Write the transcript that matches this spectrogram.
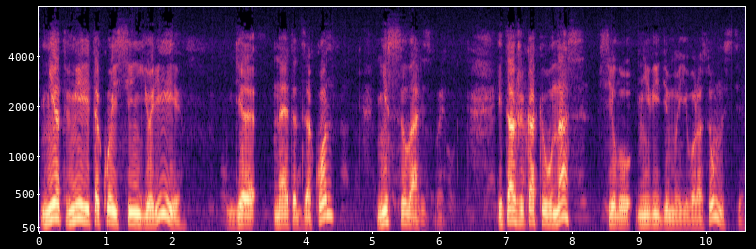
Нет в мире такой сеньории, где на этот закон не ссылались бы. И так же, как и у нас, в силу невидимой его разумности,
